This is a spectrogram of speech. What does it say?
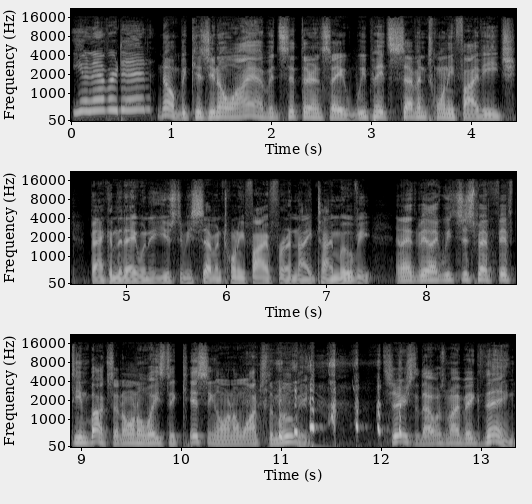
you never did. No, because you know why? I would sit there and say we paid seven twenty five each back in the day when it used to be seven twenty five for a nighttime movie, and I'd be like, we just spent fifteen bucks. I don't want to waste it kissing. I want to watch the movie. Seriously, that was my big thing.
